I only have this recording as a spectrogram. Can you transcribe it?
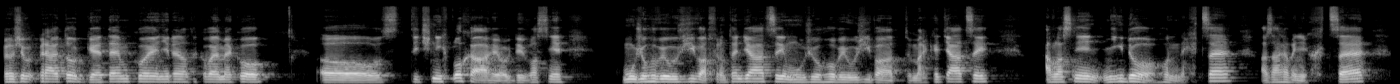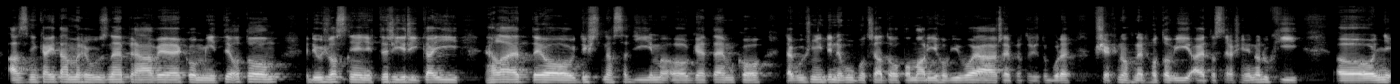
protože právě to GTM je někde na takovém jako uh, styčných plochách, jo, kdy vlastně můžou ho využívat frontendáci, můžou ho využívat marketáci a vlastně nikdo ho nechce a zároveň chce a vznikají tam různé právě jako mýty o tom, kdy už vlastně někteří říkají, hele, tyjo, když nasadím GTM, tak už nikdy nebudu potřebovat toho pomalého vývojáře, protože to bude všechno hned hotový a je to strašně jednoduchý. Ně,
